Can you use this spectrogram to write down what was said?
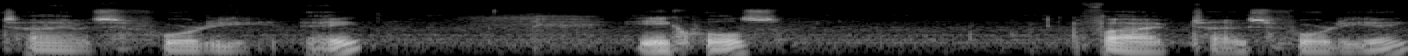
times 48 equals 5 times 48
